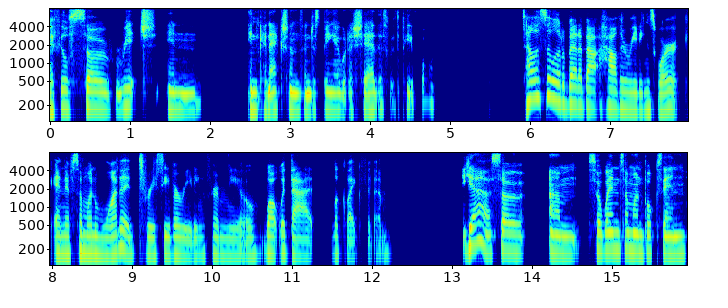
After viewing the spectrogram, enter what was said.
I feel so rich in in connections and just being able to share this with people. Tell us a little bit about how the readings work. And if someone wanted to receive a reading from you, what would that look like for them? Yeah, so um so when someone books in,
